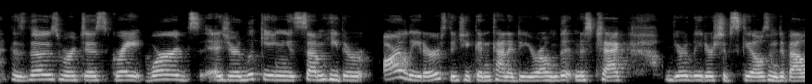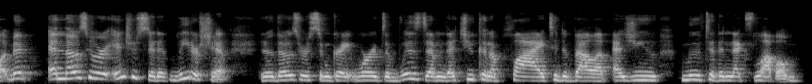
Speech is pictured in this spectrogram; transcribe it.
because those were just great words as you're looking at some either are leaders that you can kind of do your own litmus check, your leadership skills and development, and those who are interested in leadership. You know, those were some great words of wisdom that you can apply to develop as you move to the next level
